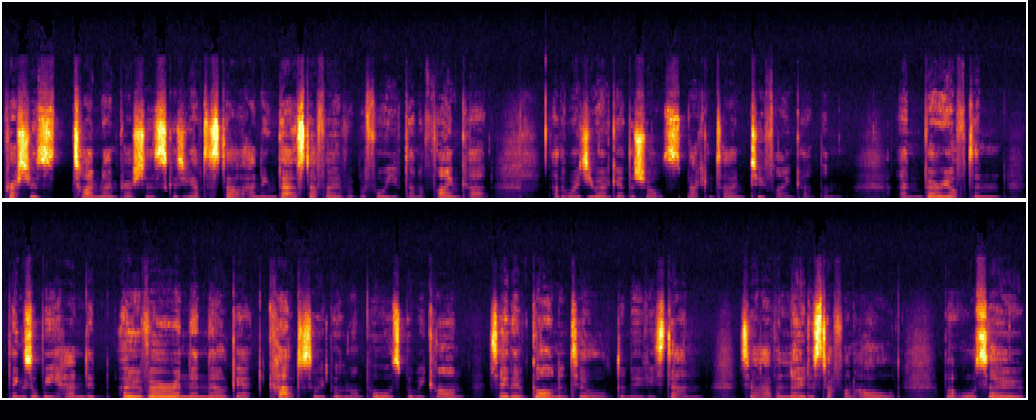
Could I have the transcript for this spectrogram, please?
pressures, timeline pressures, because you have to start handing that stuff over before you've done a fine cut. Otherwise, you won't get the shots back in time to fine cut them and very often things will be handed over and then they'll get cut so we put them on pause but we can't say they've gone until the movie's done. So i'll have a load of stuff on hold. But also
